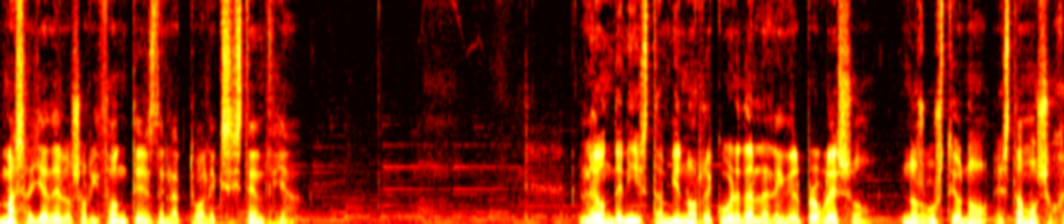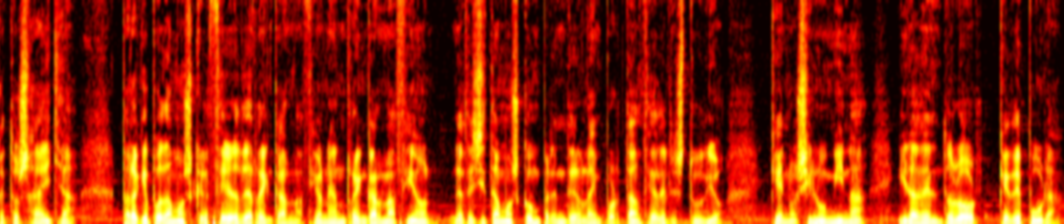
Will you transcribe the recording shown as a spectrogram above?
más allá de los horizontes de la actual existencia. León Denis también nos recuerda la ley del progreso. Nos guste o no, estamos sujetos a ella. Para que podamos crecer de reencarnación en reencarnación, necesitamos comprender la importancia del estudio que nos ilumina y la del dolor que depura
